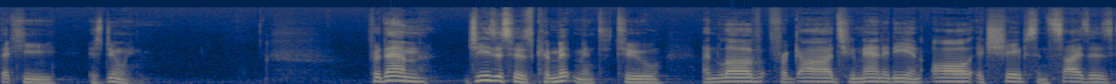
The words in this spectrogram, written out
that he is doing. For them, Jesus' commitment to and love for God's humanity in all its shapes and sizes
